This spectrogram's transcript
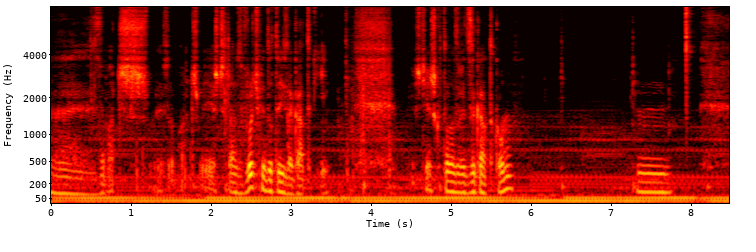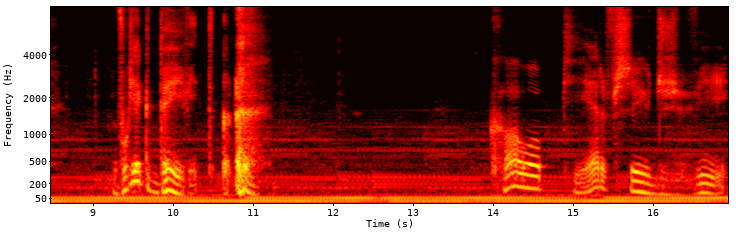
e, Zobaczmy, zobaczmy. Jeszcze raz wróćmy do tej zagadki. Ciężko to nazwać zagadką. Hmm. Wujek David. Koło pierwszych drzwi.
